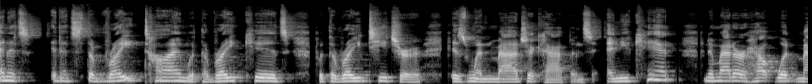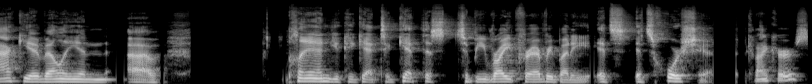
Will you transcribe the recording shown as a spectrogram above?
and it's and it's the right time with the right kids with the right teacher is when magic happens. And you can't no matter how what machiavellian uh, plan you could get to get this to be right for everybody it's it's horseshit. Can i curse?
